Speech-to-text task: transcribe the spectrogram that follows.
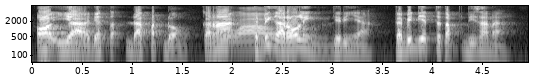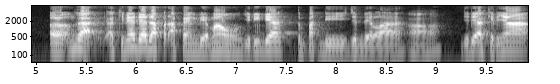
oh iya dia dapat dong karena Oh, wow. Tapi nggak rolling jadinya. Tapi dia tetap di sana. Eh, enggak, akhirnya dia dapat apa yang dia mau. Jadi dia tempat di jendela. Ah, Jadi akhirnya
